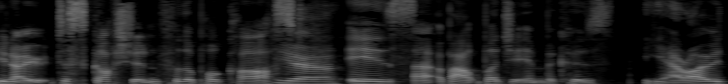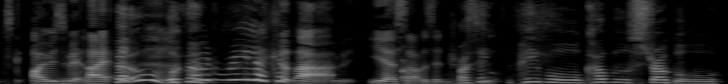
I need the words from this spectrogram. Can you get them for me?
you know discussion for the podcast Yeah. is uh, about budgeting because yeah, I would I was a bit like oh, I would relook at that. Yes, that was interesting. I think people, couples struggle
